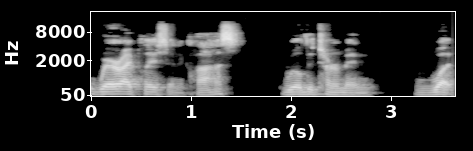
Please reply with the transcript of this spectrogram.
where I place in a class will determine what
